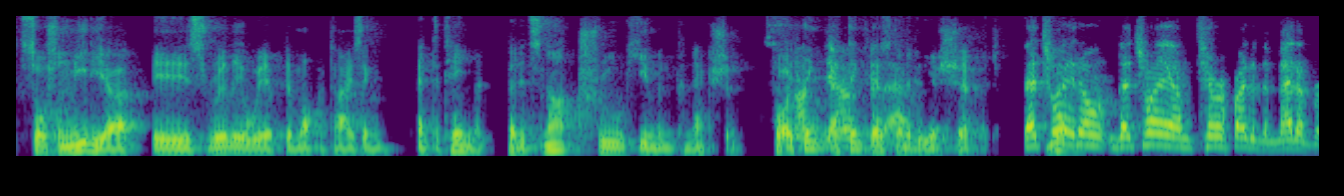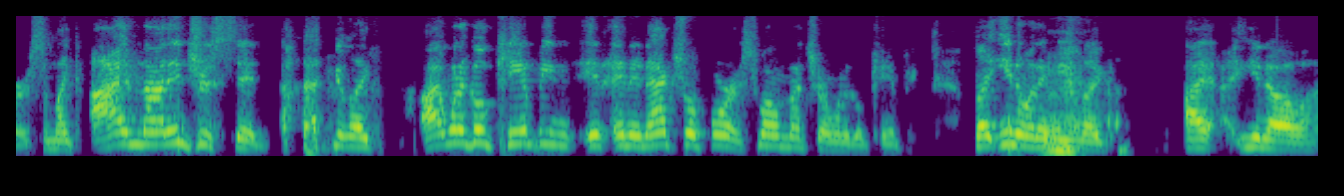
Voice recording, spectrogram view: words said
Social media is really a way of democratizing entertainment, but it's not true human connection. So I think I think there's going to be a shift. That's why but, I don't. That's why I'm terrified of the metaverse. I'm like, I'm not interested. I feel like I want to go camping in, in, an actual forest. Well, I'm not sure I want to go camping, but you know what I mean. Like, I, you know,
